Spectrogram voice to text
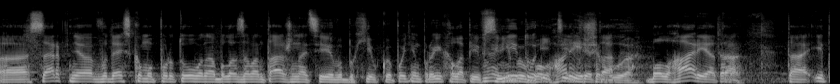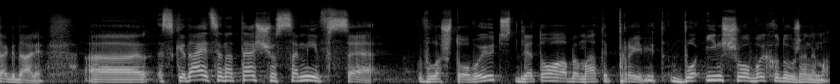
е, серпня в Одеському порту вона була завантажена цією вибухівкою. Потім проїхала Ну, півсвіту в і тільки ще та, була. Болгарія та, Так. та і так далі. Е, скидається на те, що самі все влаштовують для того, аби мати привід, бо іншого виходу вже нема.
